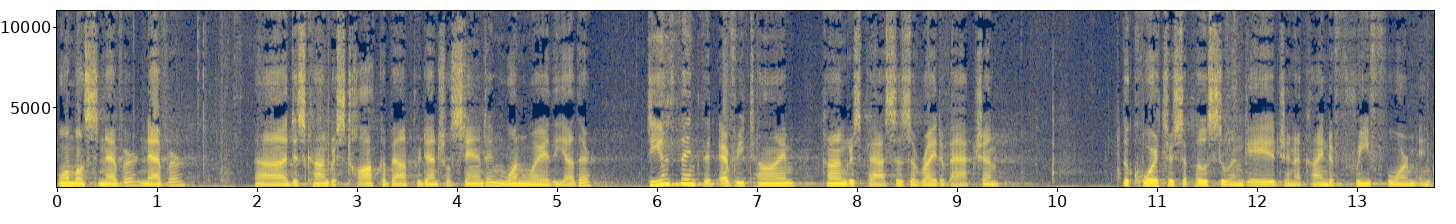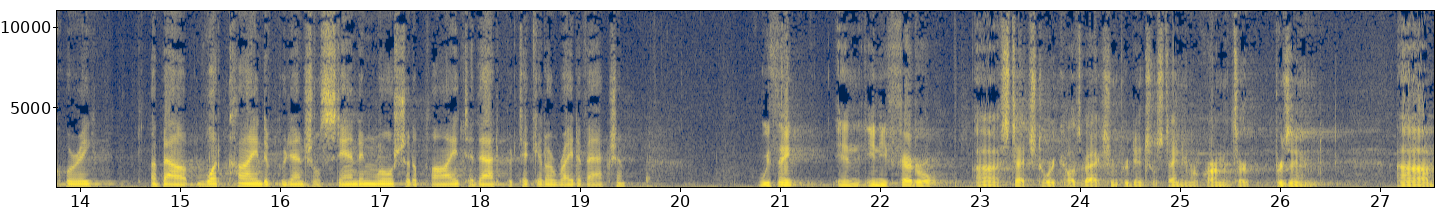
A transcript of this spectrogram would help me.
almost never, never uh, does Congress talk about prudential standing one way or the other. Do you think that every time Congress passes a right of action, the courts are supposed to engage in a kind of free form inquiry about what kind of prudential standing rule should apply to that particular right of action? We think in any federal uh, statutory cause of action, prudential standing requirements are presumed. Uh,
